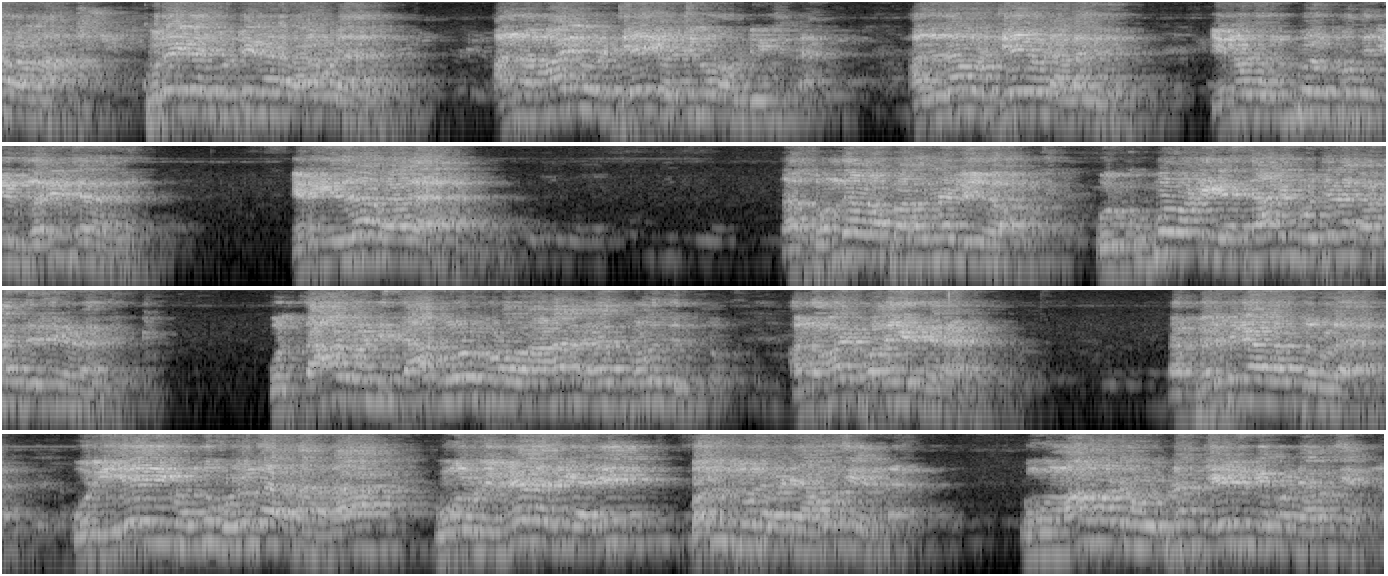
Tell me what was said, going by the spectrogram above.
வரலாம் குறைகளை சுட்டிக்காட்ட வரக்கூடாது. அந்த மாதிரி ஒரு ஜெய் வச்சுக்கணும் அப்படின்னு அதுதான் ஒரு ஜெயோட அழகு. என்னோட முப்பது முப்பத்தஞ்சு சர்வீஸ் எனக்கு. எனக்கு இதுதான் வேலை. நான் சொந்த வேலை பார்க்கறேன் இல்லையோ ஒரு குப்பை வண்டி என் தாண்டி போச்சுன்னா கரெக்டாக தெரியும் எனக்கு. ஒரு தார் வண்டி தார் ரோடு போட வரானா எனக்கு பொழுது இருக்கும் அந்த மாதிரி பழகிருக்கிறேன் நான். நான் பெருமைக்காக சொல்ல ஒரு ஏரி வந்து ஒழுங்கா இருந்தாங்கன்னா உங்களுடைய மேலதிகாரி பதில் சொல்ல வேண்டிய அவசியம் இல்லை. உங்க மாமாட்ட உறுப்பினர் கேள்வி கேட்க வேண்டிய அவசியம் இல்லை.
